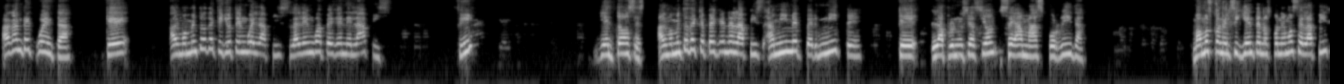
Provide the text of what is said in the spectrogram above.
hagan de cuenta que al momento de que yo tengo el lápiz, la lengua pega en el lápiz. ¿Sí? Y entonces, al momento de que pegue en el lápiz, a mí me permite que la pronunciación sea más corrida. Vamos con el siguiente, nos ponemos el lápiz.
